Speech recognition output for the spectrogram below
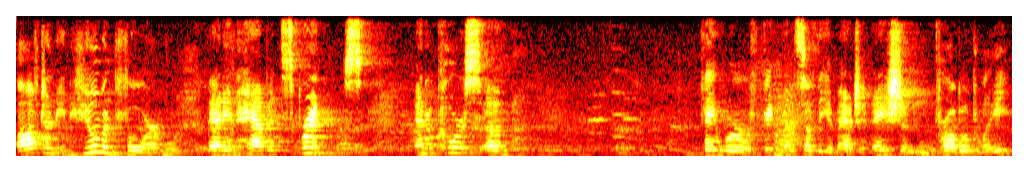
often in human form, that inhabit springs. And of course, um, they were figments of the imagination, probably,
